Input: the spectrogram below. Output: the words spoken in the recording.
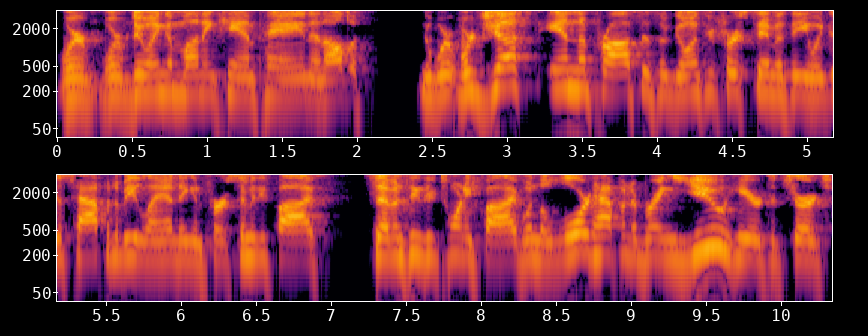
we're, we're doing a money campaign and all the, we're, we're just in the process of going through First Timothy and we just happen to be landing in First Timothy 5 17 through 25 when the Lord happened to bring you here to church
